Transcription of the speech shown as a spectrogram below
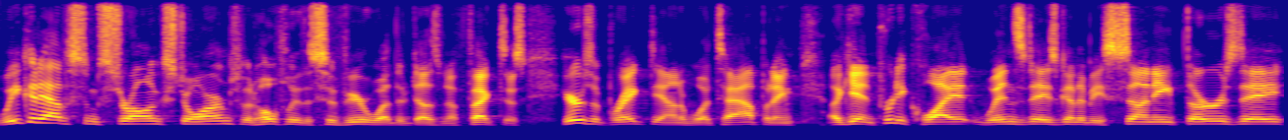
We could have some strong storms, but hopefully the severe weather doesn't affect us. Here's a breakdown of what's happening. Again, pretty quiet. Wednesday is going to be sunny. Thursday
